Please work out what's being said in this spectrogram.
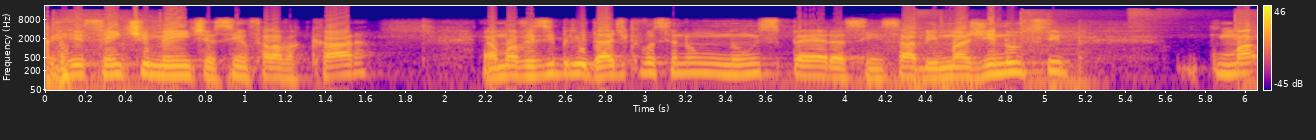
recentemente, assim, eu falava, cara, é uma visibilidade que você não, não espera, assim, sabe? Imagino se uma,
